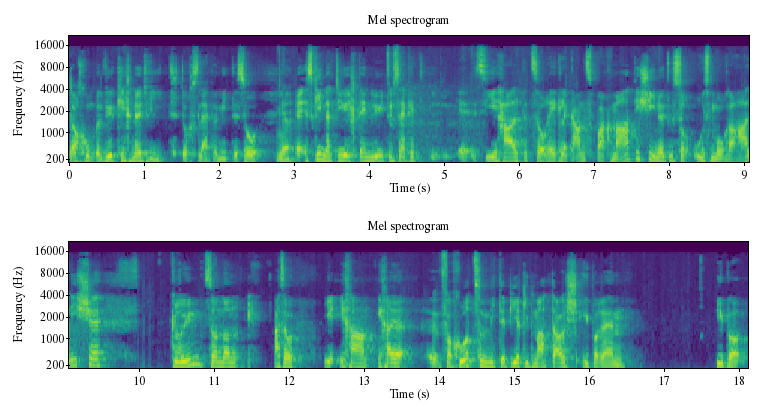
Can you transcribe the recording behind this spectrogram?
da kommt man wirklich nicht weit durchs Leben mit so. Ja. Äh, es gibt natürlich dann Leute, die sagen, äh, sie halten so Regeln ganz pragmatisch ein, nicht aus, aus moralischen Gründen, sondern also ich, ich habe ich habe vor kurzem mit der Birgit Mattausch über ähm, über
